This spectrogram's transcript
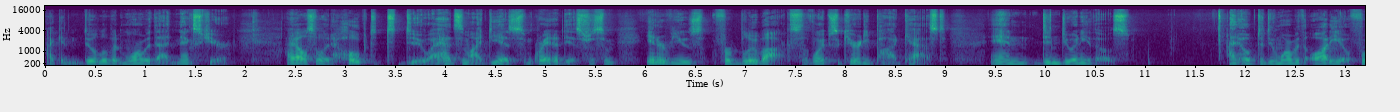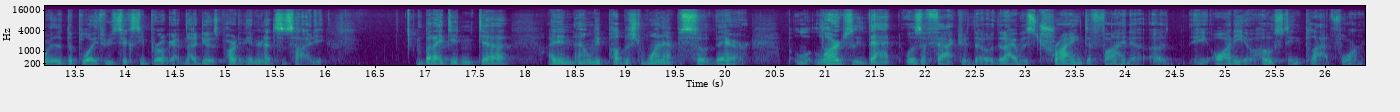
I can do a little bit more with that next year. I also had hoped to do, I had some ideas, some great ideas for some interviews for Blue Box, the VoIP security podcast, and didn't do any of those. I'd hope to do more with audio for the Deploy 360 program that I do as part of the Internet Society. But I didn't. Uh, I didn't. I only published one episode there. But largely, that was a factor, though, that I was trying to find a, a, a audio hosting platform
